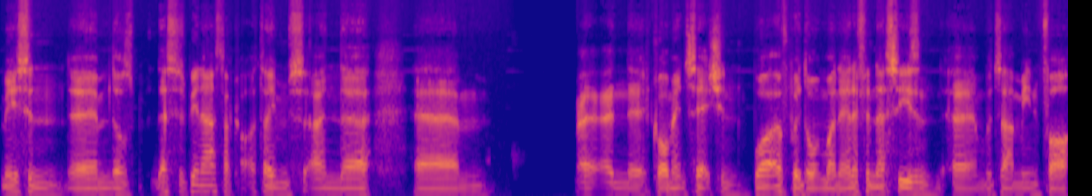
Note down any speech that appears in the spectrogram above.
Mason, um, there's this has been asked a couple of times the um, uh, in the comment section. What if we don't win anything this season? Um, what does that mean for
